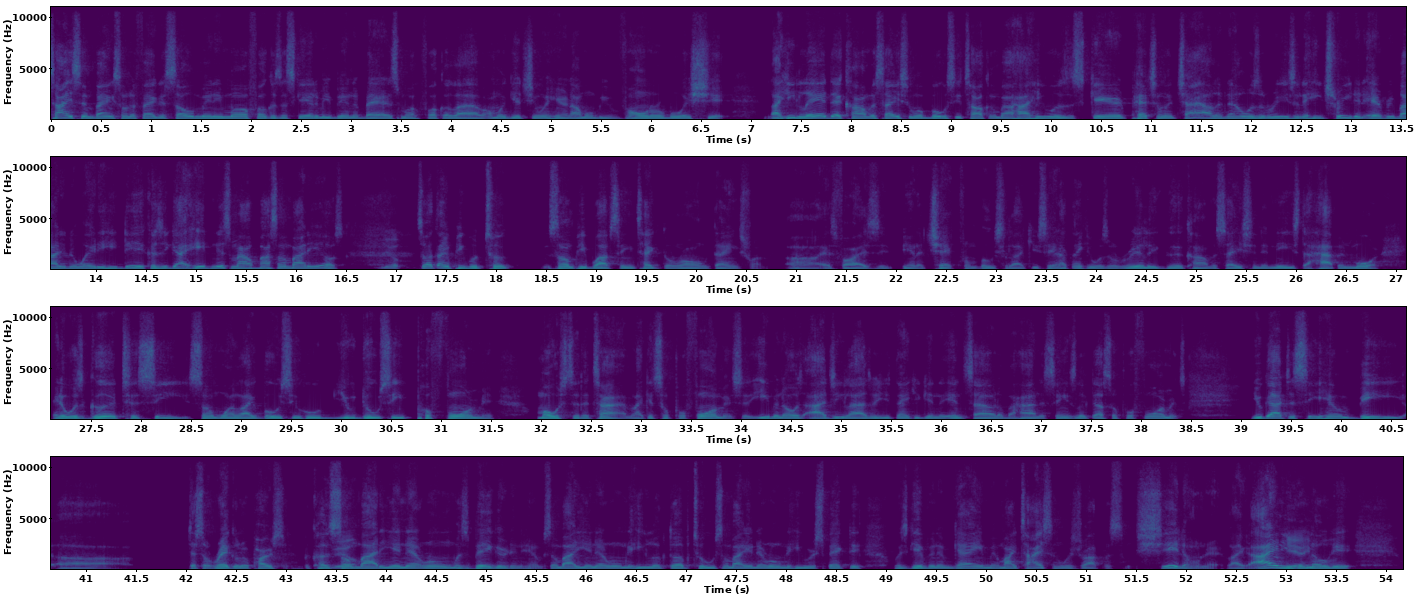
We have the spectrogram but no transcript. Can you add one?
Tyson banks on the fact that so many motherfuckers are scared of me being the baddest motherfucker alive. I'm gonna get you in here and I'm gonna be vulnerable as shit. Like he mm-hmm. led that conversation with Boosie talking about how he was a scared, petulant child, and that was the reason that he treated everybody the way that he did because he got hit in his mouth by somebody else. Yep. So I think people took some people I've seen take the wrong things from it uh, as far as it being a check from Boosie, like you said. I think it was a really good conversation that needs to happen more. And it was good to see someone like Boosie who you do see performing most of the time. Like it's a performance. Even though it's IG lives where you think you're getting the inside or behind the scenes, look, that's a performance. You got to see him be uh just a regular person because yeah. somebody in that room was bigger than him. Somebody in that room that he looked up to, somebody in that room that he respected was giving him game. And Mike Tyson was dropping some shit on there. Like I didn't yeah, even know was. that,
